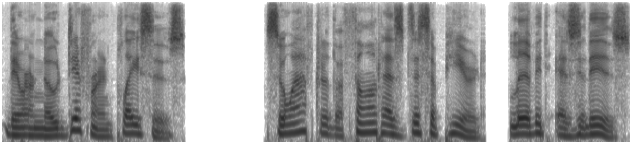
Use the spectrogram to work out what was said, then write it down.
there are no different places. So after the thought has disappeared, live it as it is.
